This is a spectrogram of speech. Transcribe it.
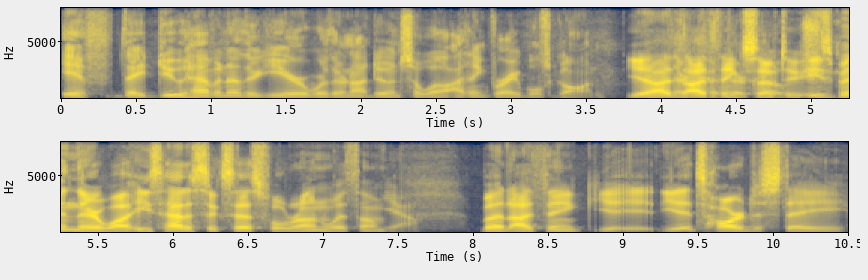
If they do have another year where they're not doing so well, I think Vrabel's gone. Yeah, I, Their I think so too. He's been there a while. He's had a successful run with them, Yeah. but I think it's hard to stay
